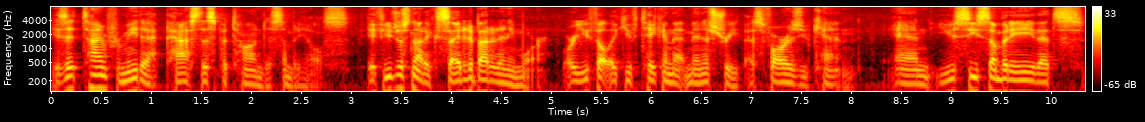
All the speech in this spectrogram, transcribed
Is it time for me to pass this baton to somebody else? If you're just not excited about it anymore, or you felt like you've taken that ministry as far as you can, and you see somebody that's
